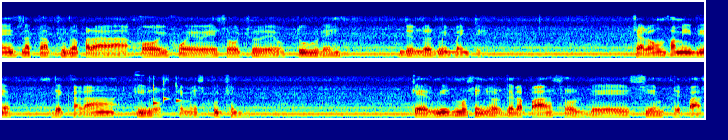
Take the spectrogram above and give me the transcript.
es la cápsula para hoy jueves 8 de octubre del 2020. Shalom familia de Calá y los que me escuchen. Que el mismo Señor de la paz os dé siempre paz,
